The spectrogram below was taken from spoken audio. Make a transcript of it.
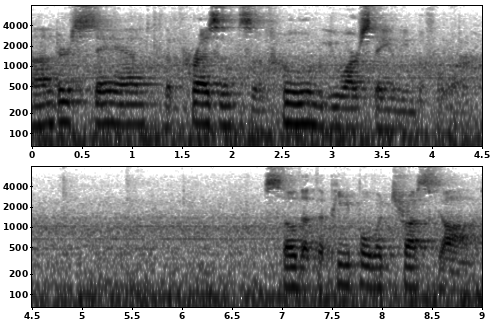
understand the presence of whom you are standing before so that the people would trust God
